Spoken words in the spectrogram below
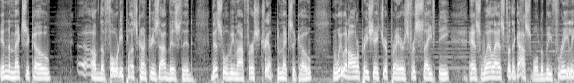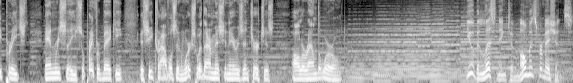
into Mexico, of the 40 plus countries I visited, this will be my first trip to Mexico. And we would all appreciate your prayers for safety as well as for the gospel to be freely preached and received. So pray for Becky as she travels and works with our missionaries and churches all around the world. You've been listening to Moments for Missions.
